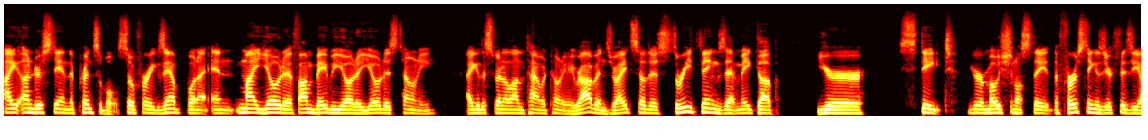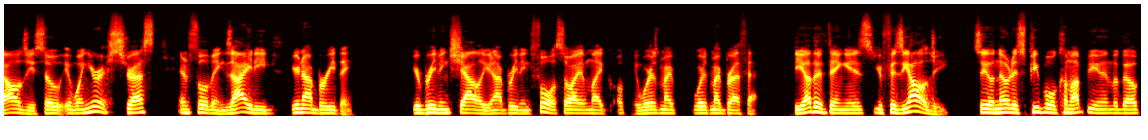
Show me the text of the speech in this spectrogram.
I understand the principle. So for example, I, and my Yoda, if I'm Baby Yoda, Yoda's Tony. I get to spend a lot of time with Tony Robbins, right? So there's three things that make up your state, your emotional state. The first thing is your physiology. So when you're stressed and full of anxiety, you're not breathing. You're breathing shallow. You're not breathing full. So I'm like, okay, where's my where's my breath at? The other thing is your physiology. So you'll notice people will come up to you and they'll go,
